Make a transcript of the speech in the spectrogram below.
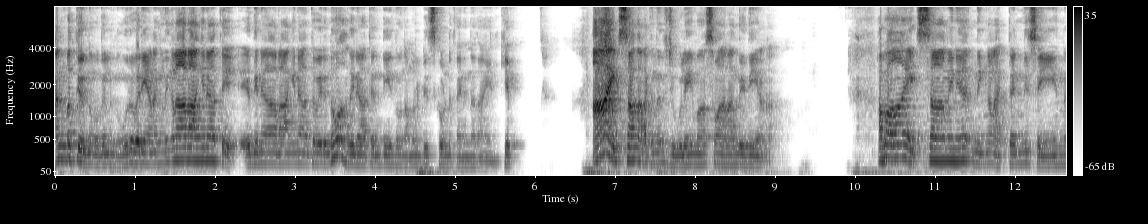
അൻപത്തിയൊന്ന് മുതൽ നൂറ് വരെയാണെങ്കിൽ നിങ്ങൾ ആ റാങ്കിനകത്ത് ഏതിന് ആ റാങ്കിനകത്ത് വരുന്നു? അതിനകത്ത് എന്ത് ചെയ്യുന്നു? നമ്മൾ ഡിസ്കൗണ്ട് തരുന്നതായിരിക്കും. ആ എക്സാം നടക്കുന്നത് ജൂലൈ മാസം ആറാം തീയതിയാണ്. അപ്പോൾ ആ എക്സാമിന് നിങ്ങൾ അറ്റൻഡ് ചെയ്യുന്ന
